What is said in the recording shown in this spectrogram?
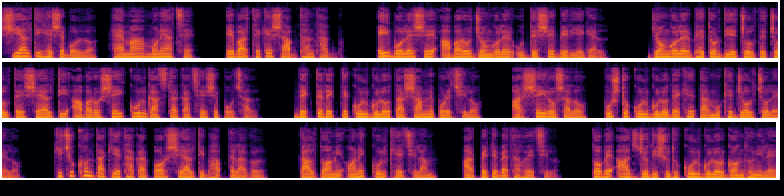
শিয়ালটি হেসে বলল হ্যাঁ মা, মনে আছে, এবার থেকে সাবধান থাকব। এই বলে সে আবারও জঙ্গলের উদ্দেশ্যে বেরিয়ে গেল। জঙ্গলের ভেতর দিয়ে চলতে চলতে শেয়ালটি আবারও সেই কুল গাছটার কাছে এসে পৌঁছাল। দেখতে দেখতে কুলগুলো তার সামনে পড়েছিল, আর সেই রসালো, পুষ্ট কুলগুলো দেখে তার মুখে জল চলে এলো। কিছুক্ষণ তাকিয়ে থাকার পর শেয়ালটি ভাবতে লাগল, কাল তো আমি অনেক কুল খেয়েছিলাম, আর পেটে ব্যথা হয়েছিল। তবে আজ যদি শুধু কুলগুলোর গন্ধ নিলে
